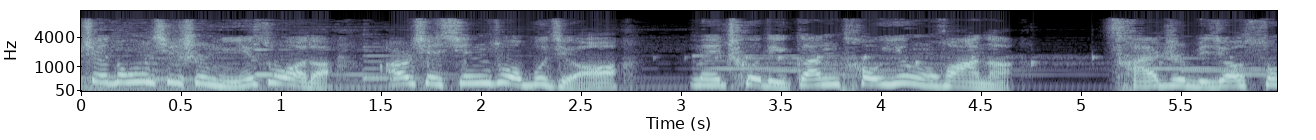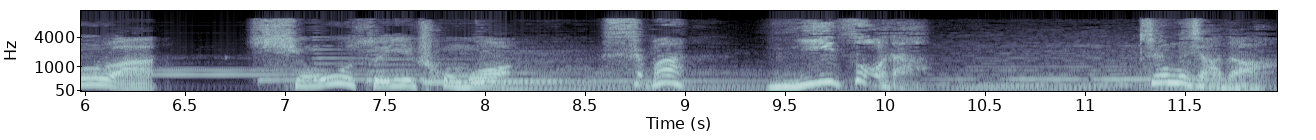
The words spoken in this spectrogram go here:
这东西是泥做的，而且新做不久，没彻底干透硬化呢，材质比较松软，请勿随意触摸。”什么？泥做的？真的假的？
